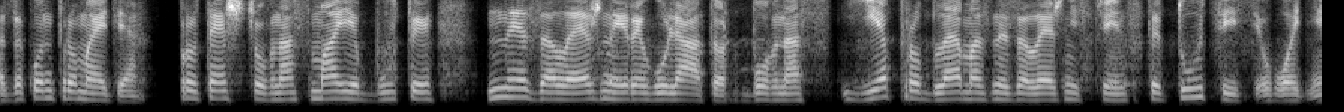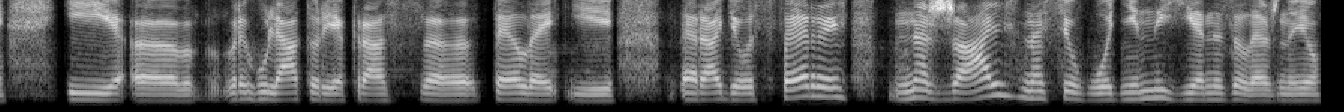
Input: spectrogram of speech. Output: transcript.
Закон про медіа про те, що в нас має бути незалежний регулятор, бо в нас є проблема з незалежністю інституцій сьогодні, і е, регулятор, якраз е, теле і радіосфери, на жаль, на сьогодні не є незалежною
